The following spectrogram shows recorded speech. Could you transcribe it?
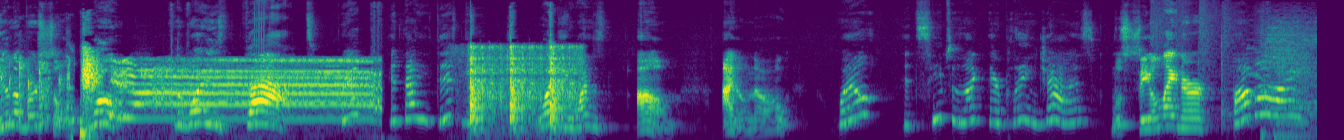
Universal. Whoa! What is that? Brick, is that Disney? What do you want to... Um, I don't know. Well, it seems like they're playing jazz. We'll see you later. Bye-bye.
